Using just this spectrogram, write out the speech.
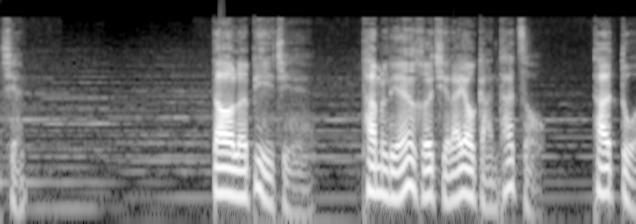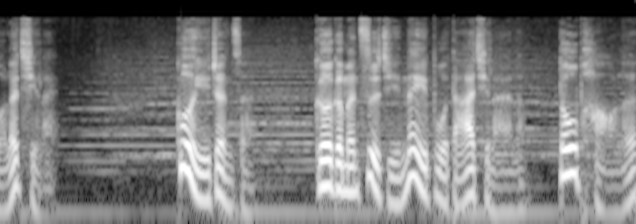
钱。到了毕节，他们联合起来要赶他走。他躲了起来。过一阵子，哥哥们自己内部打起来了，都跑了，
